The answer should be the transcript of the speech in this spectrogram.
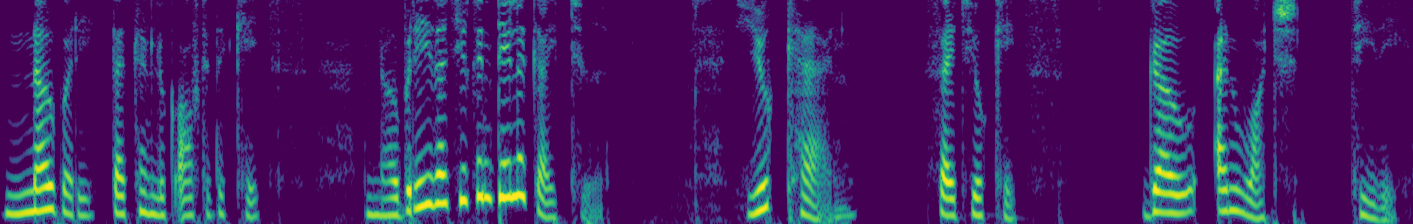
nobody that can look after the kids, nobody that you can delegate to, you can say to your kids, go and watch TV.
